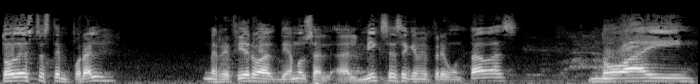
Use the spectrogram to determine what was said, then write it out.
todo esto es temporal. Me refiero a, digamos, al, al mix ese que me preguntabas. No hay,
